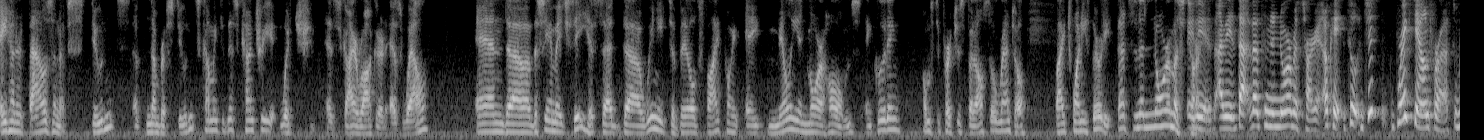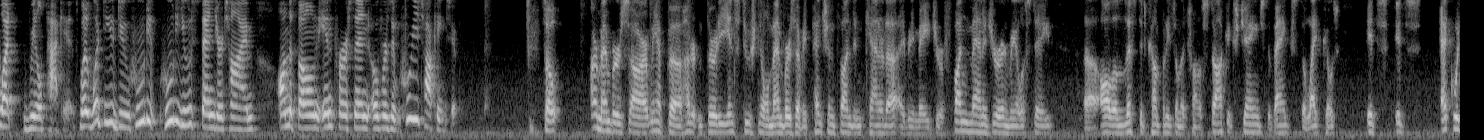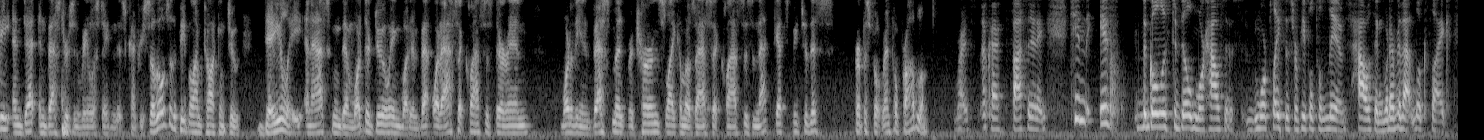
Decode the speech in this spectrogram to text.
800,000 of students, a number of students coming to this country, which has skyrocketed as well. And uh, the CMHC has said uh, we need to build 5.8 million more homes, including homes to purchase, but also rental by 2030. That's an enormous target. It is. I mean, that, that's an enormous target. Okay, so just break down for us what RealPAC is. What, what do you do? Who do, who do you spend your time on the phone, in person, over Zoom? Who are you talking to? So our members are, we have uh, 130 institutional members, every pension fund in Canada, every major fund manager in real estate, uh, all the listed companies on the Toronto Stock Exchange, the banks, the lifecos. It's, it's equity and debt investors in real estate in this country. So those are the people I'm talking to daily and asking them what they're doing, what, inve- what asset classes they're in, what are the investment returns like on those asset classes. And that gets me to this purpose-built rental problem. Right. Okay. Fascinating. Tim, if the goal is to build more houses, more places for people to live, housing, whatever that looks like,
